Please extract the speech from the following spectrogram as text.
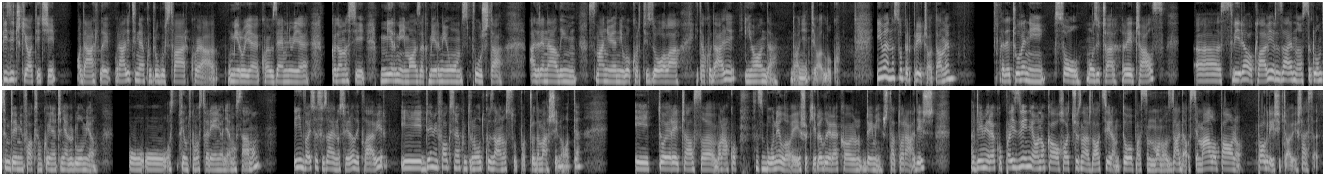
fizički otići odatle, uraditi neku drugu stvar koja umiruje, koja uzemljuje, koja donosi mirni mozak, mirni um, spušta adrenalin, smanjuje nivo kortizola i tako dalje i onda donijeti odluku. Ima jedna super priča o tome kada je čuveni soul muzičar Ray Charles uh, svirao klavir zajedno sa glumcem Jamie Foxxom koji inače njega glumio u, u filmskom ostvarenju o njemu samom. I njih dvojica su zajedno svirali klavir i Jamie Foxx u nekom trenutku zanosu počeo da maši note. I to je Ray Charles onako zbunilo i šokiralo i rekao Jamie šta to radiš? A Jamie je rekao, pa izvini, ono kao hoću, znaš, da odsviram to, pa sam ono zadao se malo, pa ono, pogriši čovjek, šta sad?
